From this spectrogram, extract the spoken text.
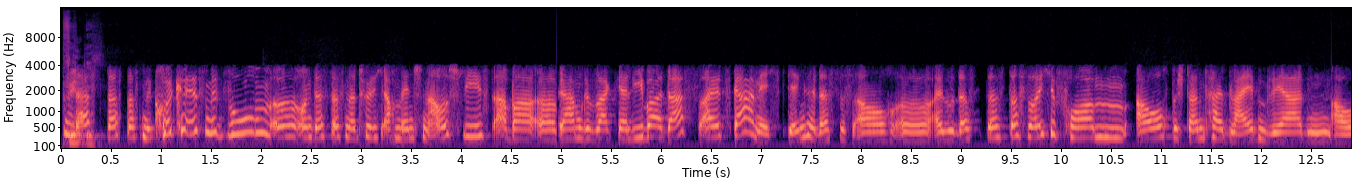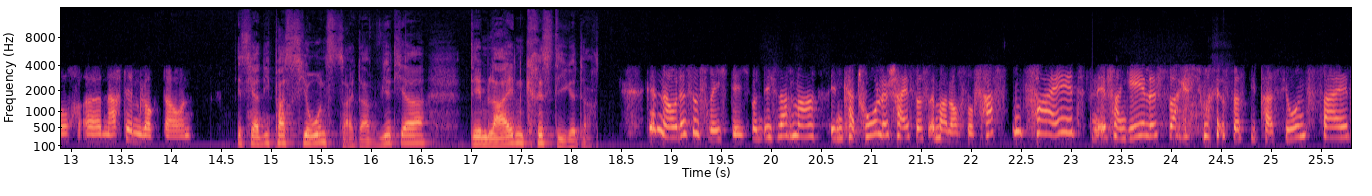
dass, dass das eine Krücke ist mit Zoom äh, und dass das natürlich auch Menschen ausschließt, aber äh, wir haben gesagt, ja lieber das als gar nicht. Ich denke, dass das auch, äh, also dass, dass, dass solche Formen auch Bestandteil bleiben werden, auch äh, nach dem Lockdown. Ist ja die Passionszeit, da wird ja dem Leiden Christi gedacht. Genau, das ist richtig. Und ich sag mal, in katholisch heißt das immer noch so Fastenzeit. In evangelisch, sage ich mal, ist das die Passionszeit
